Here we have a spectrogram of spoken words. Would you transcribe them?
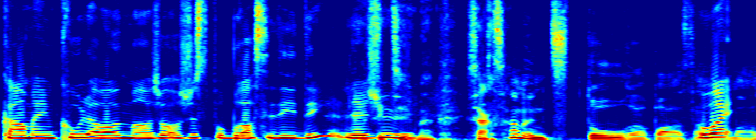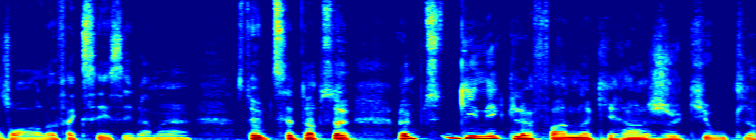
quand même cool d'avoir une mangeoire juste pour brasser des dés. là. Le jeu. Effectivement. Ça ressemble à une petite tour en passant Ouais. dans le mangeoir. Là. Fait que c'est, c'est vraiment un, c'est un petit setup. C'est un, un petit gimmick le fun là, qui rend le jeu cute. Là.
